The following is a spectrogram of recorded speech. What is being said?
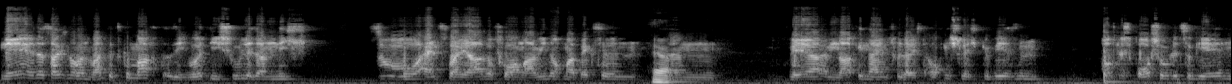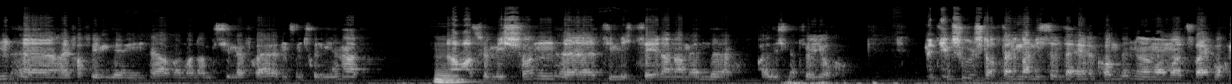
Nee, das habe ich noch in Wandlitz gemacht. Also ich wollte die Schule dann nicht so ein, zwei Jahre vor dem Abi nochmal wechseln. Ja. Ähm, Wäre im Nachhinein vielleicht auch nicht schlecht gewesen, auf eine Sportschule zu gehen, äh, einfach wegen den, ja, weil man da ein bisschen mehr Freiheiten zum Trainieren hat. Mhm. Da war es für mich schon äh, ziemlich zäh dann am Ende, weil ich natürlich auch mit dem Schulstoff dann immer nicht so hinterhergekommen bin. Wenn man mal zwei Wochen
